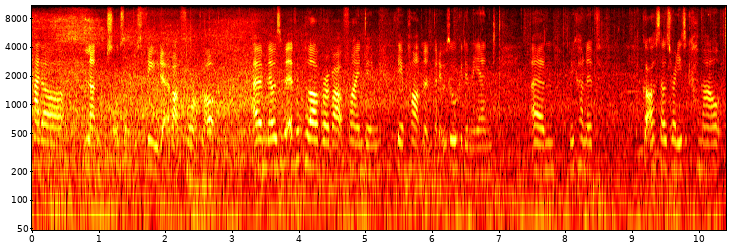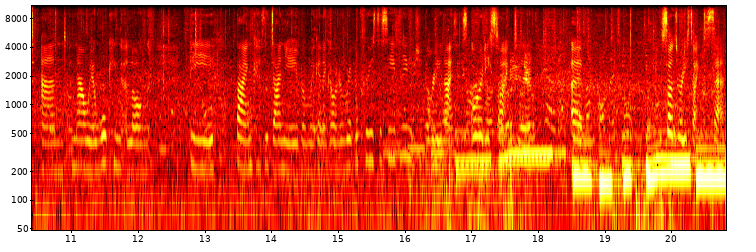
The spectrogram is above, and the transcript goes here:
had our lunch or sort of just food at about four o'clock. Um, there was a bit of a palaver about finding the apartment, but it was all good in the end. Um, we kind of got ourselves ready to come out, and now we are walking along the bank of the Danube, and we're going to go on a river cruise this evening, which should be really nice. It's already starting to, um, the sun's already starting to set,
